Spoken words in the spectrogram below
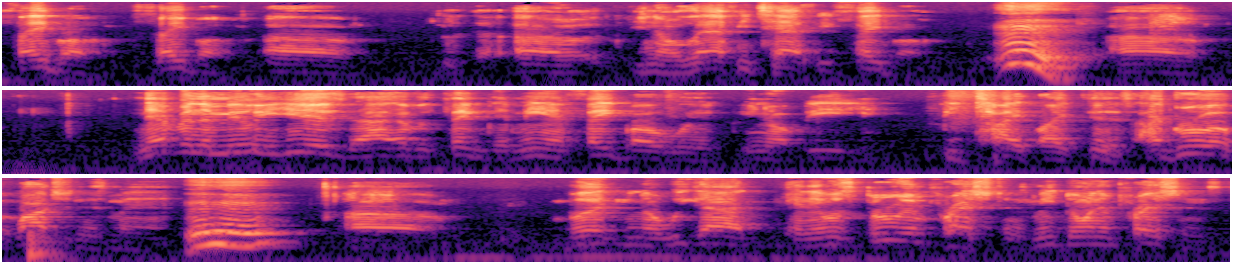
Fabo, Fabo, uh, uh, you know, Laffy Taffy Fabo. Mm. Uh, never in a million years did I ever think that me and Fabo would, you know, be be tight like this. I grew up watching this man. Mm-hmm. Uh, but you know, we got, and it was through impressions, me doing impressions,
